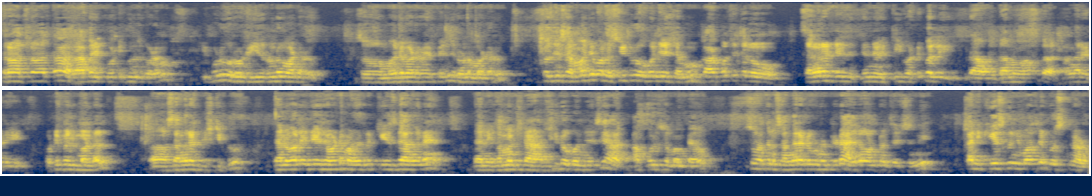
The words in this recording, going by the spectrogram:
తర్వాత తర్వాత రాబరీ కోటి గుంజుకోవడం ఇప్పుడు రెండు ఈ రెండు మండలు సో మొదటి మండలం అయిపోయింది రెండు మండలు సో దీనికి సంబంధించి మనం సీట్లు ఓపెన్ చేశాము. కాకపోతే ఇతను సంగారెడ్డి చెందిన వ్యక్తి కొట్టిపల్లి గ్రామం ఆఫ్ సంగారెడ్డి కొట్టిపల్లి మండల్ సంగారెడ్డి డిస్టిక్ దానివల్ల ఏం చేసామంటే మన దగ్గర కేసు కాగానే దానికి సంబంధించిన షీట్ ఓపెన్ చేసి ఆ- పోలీసులు పంపాము. సో అతను సంగారెడ్డి కూడా ఉంటాడు హైదరాబాద్ ఉంటాడు తెలిసింది. కానీ కేసు గురించి మాత్రం ఇప్పుడు వస్తున్నాడు.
